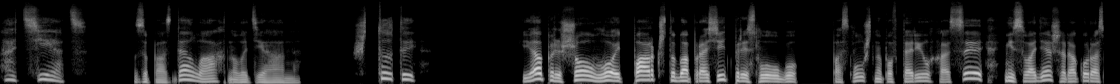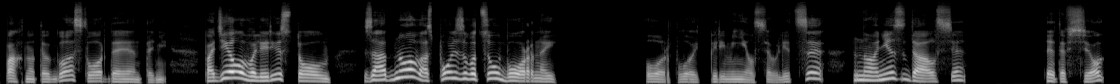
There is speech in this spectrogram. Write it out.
«Отец!» — запоздала ахнула Диана. «Что ты...» «Я пришел в Ллойд-парк, чтобы опросить прислугу», — послушно повторил Хосе, не сводя широко распахнутых глаз лорда Энтони. «По делу Валерии Стоун. Заодно воспользоваться уборной». Лорд Ллойд переменился в лице, но не сдался. «Это все?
